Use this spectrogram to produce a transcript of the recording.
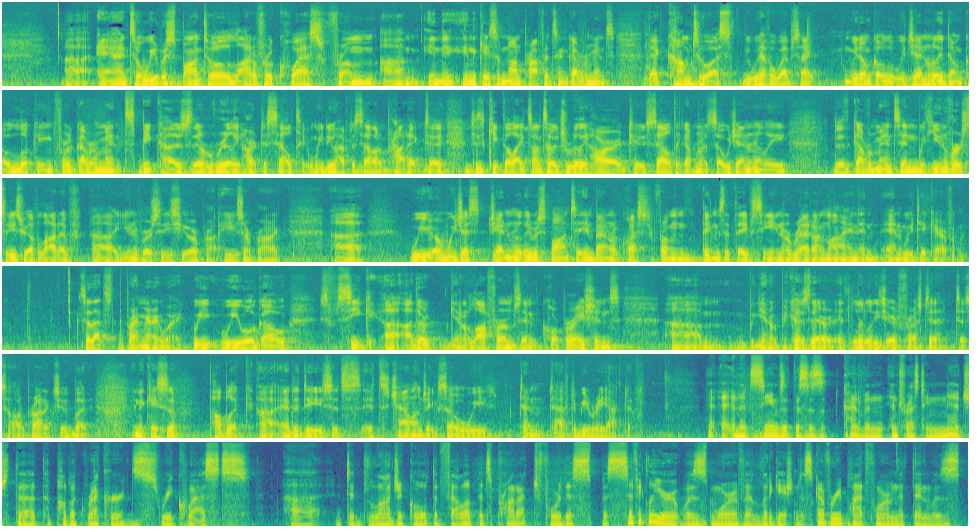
Uh, and so we respond to a lot of requests from, um, in, the, in the case of nonprofits and governments, that come to us. We have a website. we don't go. We generally don't go looking for governments because they're really hard to sell to. We do have to sell our product to to keep the lights on, so it's really hard to sell to governments. So generally, with governments and with universities, we have a lot of uh, universities who are, use our product. Uh, we, we just generally respond to inbound requests from things that they've seen or read online, and, and we take care of them. So that's the primary way. We, we will go seek uh, other you know law firms and corporations, um, you know, because they're it's a little easier for us to, to sell our product to. But in the case of public uh, entities, it's it's challenging. So we tend to have to be reactive. And it seems that this is kind of an interesting niche, the, the public records requests. Uh, did Logikcull develop its product for this specifically, or it was more of a litigation discovery platform that then was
